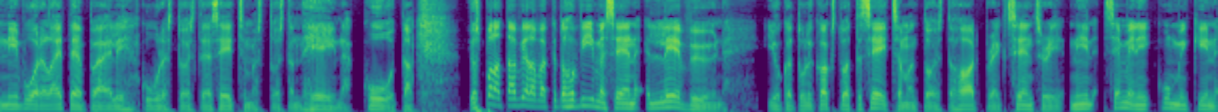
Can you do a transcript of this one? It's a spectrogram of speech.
niin vuodella eteenpäin, eli 16. ja 17. heinäkuuta. Jos palataan vielä vaikka tuohon viimeiseen levyyn, joka tuli 2017, Heartbreak Century, niin se meni kumminkin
